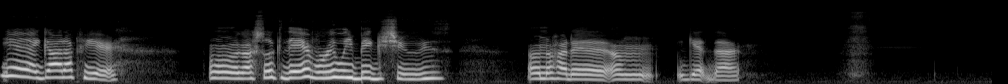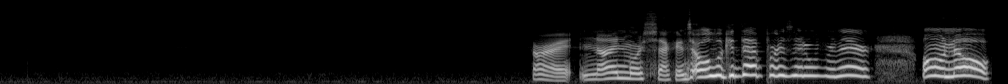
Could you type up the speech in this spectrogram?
Yeah, I got up here. Oh my gosh, look, they have really big shoes. I don't know how to um get that. Alright, nine more seconds. Oh, look at that person over there. Oh no,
